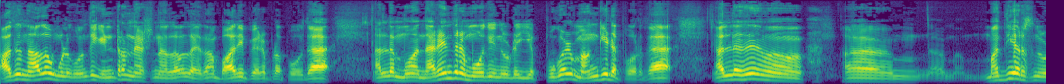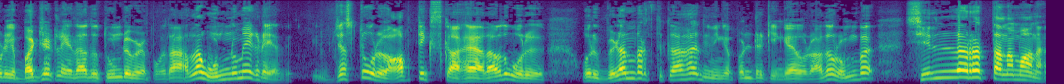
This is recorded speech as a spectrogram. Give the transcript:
அதனால உங்களுக்கு வந்து இன்டர்நேஷ்னல் லெவலில் எதாவது பாதிப்பு ஏற்பட போகுதா? அல்ல மோ நரேந்திர மோடியினுடைய புகழ் மங்கிட போகிறதா அல்லது மத்திய அரசினுடைய பட்ஜெட்டில் ஏதாவது துண்டு விழ அதெல்லாம் ஒன்றுமே கிடையாது. ஜஸ்ட் ஒரு ஆப்டிக்ஸ்க்காக அதாவது ஒரு ஒரு விளம்பரத்துக்காக அது நீங்கள் பண்ணிருக்கீங்க ஒரு அதை ரொம்ப சில்லறத்தனமான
